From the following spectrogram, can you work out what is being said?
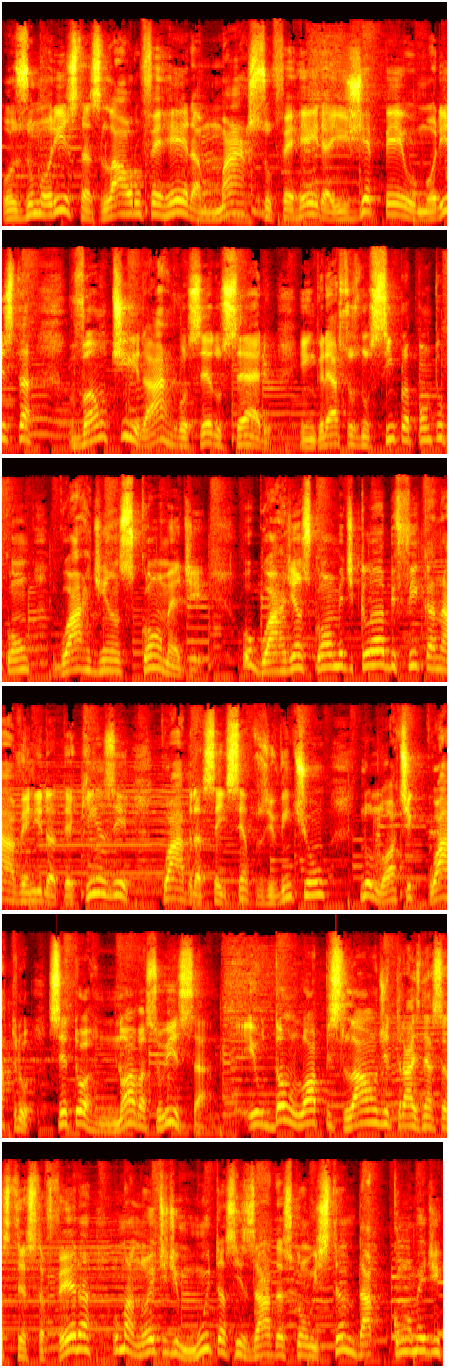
Os humoristas Lauro Ferreira, Março Ferreira e GP Humorista vão tirar você do sério. Ingressos no simpla.com Guardians Comedy. O Guardians Comedy Club fica na Avenida T15, quadra 621, no lote 4, setor Nova Suíça. E o Dom Lopes Lounge traz nesta sexta-feira uma noite de muitas risadas com o stand-up comedy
